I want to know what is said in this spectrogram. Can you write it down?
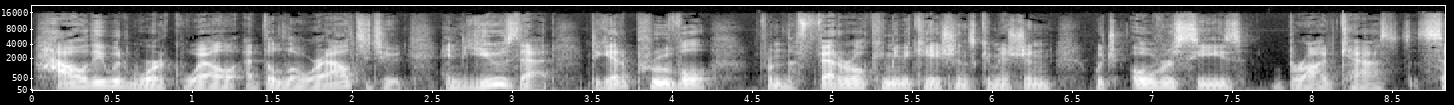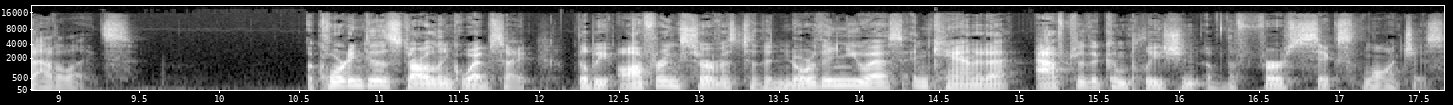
how they would work well at the lower altitude and use that to get approval from the Federal Communications Commission, which oversees broadcast satellites. According to the Starlink website, they'll be offering service to the northern US and Canada after the completion of the first six launches.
